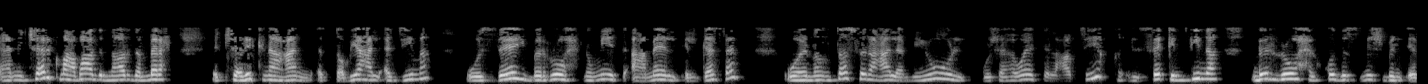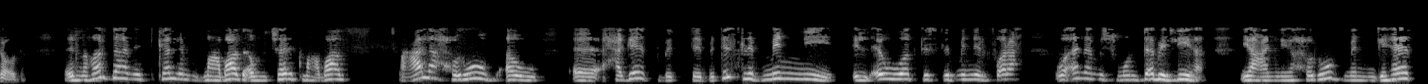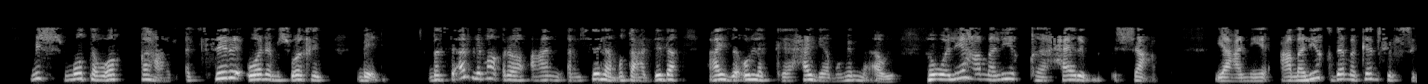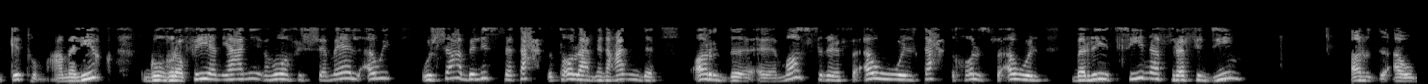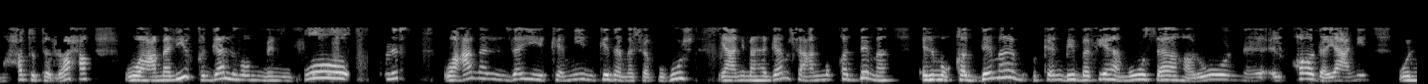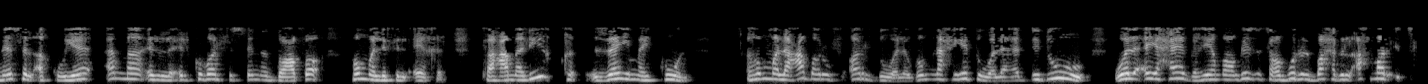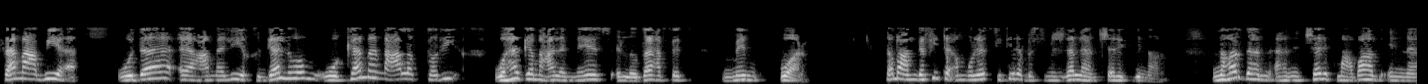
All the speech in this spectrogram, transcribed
هنتشارك مع بعض النهارده امبارح اتشاركنا عن الطبيعة القديمة وازاي بالروح نميت أعمال الجسد وننتصر على ميول وشهوات العتيق الساكن فينا بالروح القدس مش بالإرادة. النهارده هنتكلم مع بعض أو نتشارك مع بعض على حروب أو حاجات بتسلب مني القوة بتسلب مني الفرح وأنا مش منتبه ليها يعني حروب من جهات مش متوقعه اتسرق وأنا مش واخد بالي. بس قبل ما أقرأ عن أمثلة متعددة عايزة أقول لك حاجة مهمة قوي هو ليه عماليق حارب الشعب؟ يعني عماليق ده ما كانش في سكتهم. عماليق جغرافيا يعني هو في الشمال قوي والشعب لسه تحت طالع من عند أرض مصر في أول تحت خالص في أول برية سينا في رافديم ارض أو محطة الراحة وعماليق جالهم من فوق خالص وعمل زي كمين كده ما شافوهوش. يعني ما هجمش على المقدمة. المقدمة كان بيبقى فيها موسى هارون القادة يعني والناس الأقوياء. أما الكبار في السن الضعفاء هم اللي في الآخر. فعماليق زي ما يكون هم لا عبروا في أرضه ولا جم ناحيته ولا هددوه ولا أي حاجة. هي معجزة عبور البحر الأحمر اتسمع بيها وده عماليق جالهم وكمن على الطريق وهجم على الناس اللي ضعفت من ورا. طبعا ده في تأملات كتيرة بس مش ده اللي هنشارك بيه النهارده. النهارده هنتشارك مع بعض إن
